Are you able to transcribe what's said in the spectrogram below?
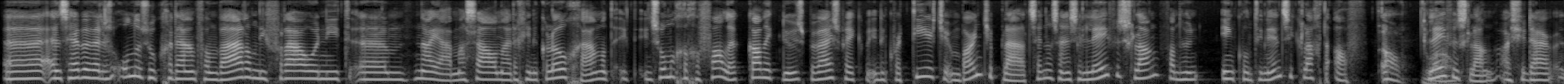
Eh, en ze hebben wel eens onderzoek gedaan van waarom die vrouwen niet ehm, nou ja, massaal naar de gynaecoloog gaan. Want in- in sommige gevallen kan ik dus bij wijze van spreken in een kwartiertje een bandje plaatsen. En dan zijn ze levenslang van hun incontinentieklachten af. Oh, Levenslang, als je daar eh,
